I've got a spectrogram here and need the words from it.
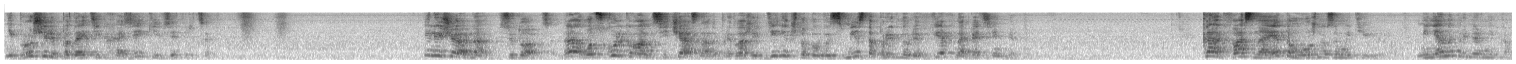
Не проще ли подойти к хозяйке и взять рецепт? Или еще одна ситуация. Да? Вот сколько вам сейчас надо предложить денег, чтобы вы с места прыгнули вверх на 5-7 метров? Как вас на это можно замотивировать? Меня, например, никак.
